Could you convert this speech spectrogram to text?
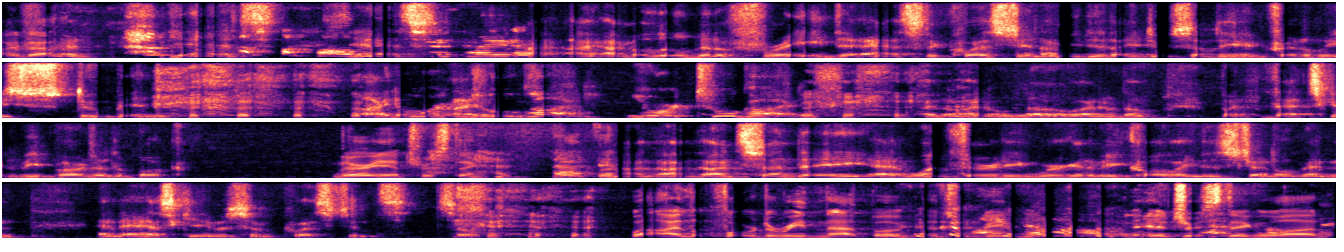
find friend. out. Yes, yes. Later. I, am a little bit afraid to ask the question. I mean, did I do something incredibly stupid? I don't. You were I don't, too good. You were too good. I don't, I don't know. I don't know. But that's going to be part of the book. Very interesting. on, on, on, Sunday at 1.30, we're going to be calling this gentleman and asking him some questions. So, well, I look forward to reading that book. That should be an interesting one.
